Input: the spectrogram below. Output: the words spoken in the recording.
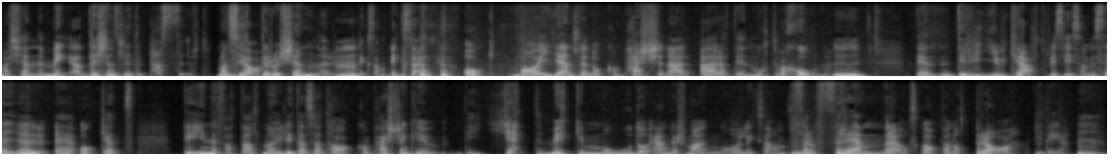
Man känner med. Det känns lite passivt. Man Ja. sitter och känner. Mm, Liksom. Exakt. Och vad egentligen då compassion är, är att det är en motivation. Mm. Det är en drivkraft, precis som du säger. Eh, och att det innefattar allt möjligt. Alltså att ha compassion kan ju, det är jättemycket mod och engagemang och liksom för att förändra och skapa något bra i det. Mm.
